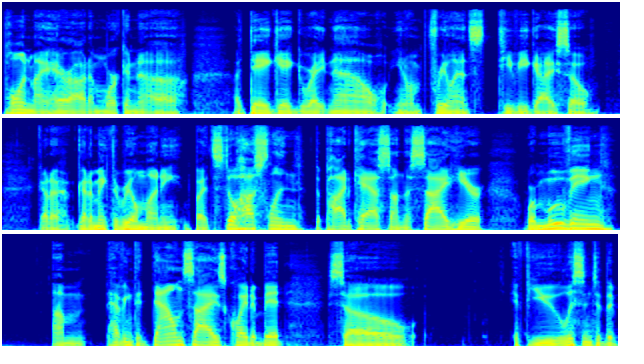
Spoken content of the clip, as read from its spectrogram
pulling my hair out. I'm working a a day gig right now. You know, I'm freelance TV guy, so Gotta gotta make the real money, but still hustling the podcast on the side here. We're moving. I'm having to downsize quite a bit. So if you listen to the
